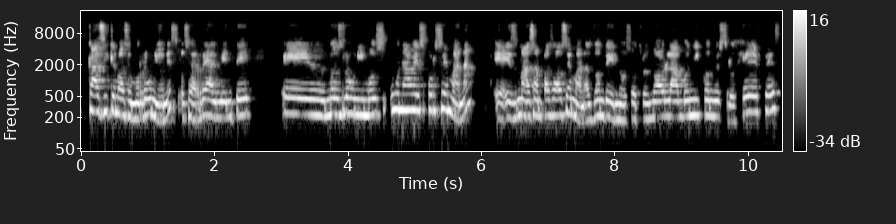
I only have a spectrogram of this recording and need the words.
casi que no hacemos reuniones, o sea, realmente eh, nos reunimos una vez por semana. es más, han pasado semanas donde nosotros no hablamos ni con nuestros jefes,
